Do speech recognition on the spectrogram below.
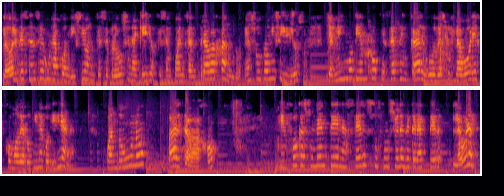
La doble presencia es una condición que se produce en aquellos que se encuentran trabajando en sus domicilios y al mismo tiempo que se hacen cargo de sus labores como de rutina cotidiana. Cuando uno va al trabajo, enfoca su mente en hacer sus funciones de carácter laboral.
